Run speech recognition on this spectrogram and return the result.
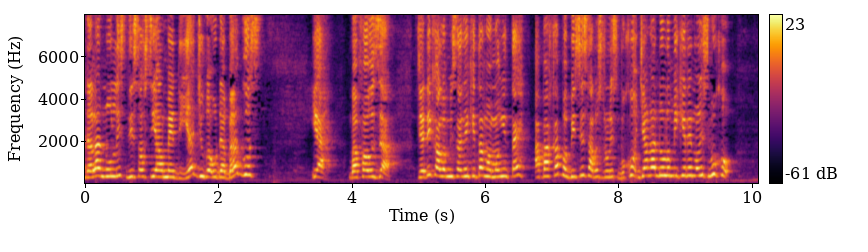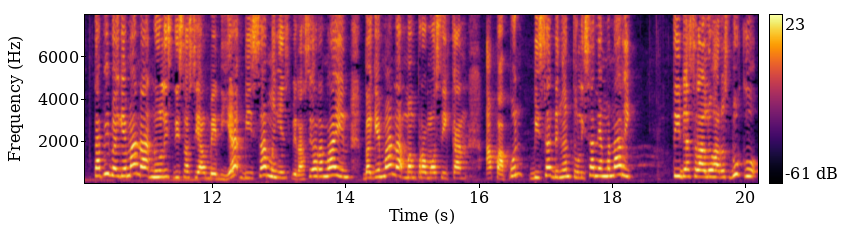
adalah nulis di sosial media juga udah bagus. Ya, Mbak Fauza. Jadi kalau misalnya kita ngomongin teh, apakah pebisnis harus nulis buku? Jangan dulu mikirin nulis buku tapi bagaimana nulis di sosial media bisa menginspirasi orang lain? Bagaimana mempromosikan apa pun bisa dengan tulisan yang menarik? Tidak selalu harus buku.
